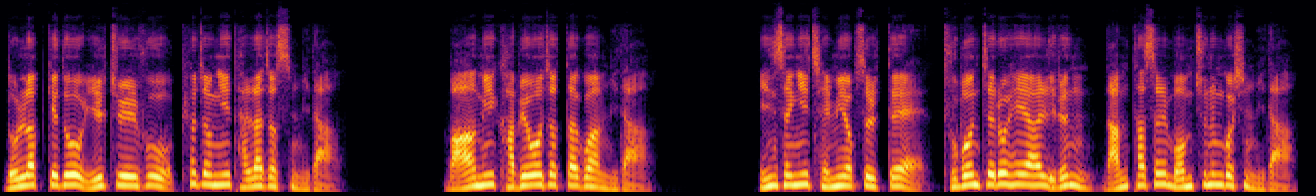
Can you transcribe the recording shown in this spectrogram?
놀랍게도 일주일 후 표정이 달라졌습니다. 마음이 가벼워졌다고 합니다. 인생이 재미없을 때 두 번째로 해야 할 일은 남 탓을 멈추는 것입니다.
